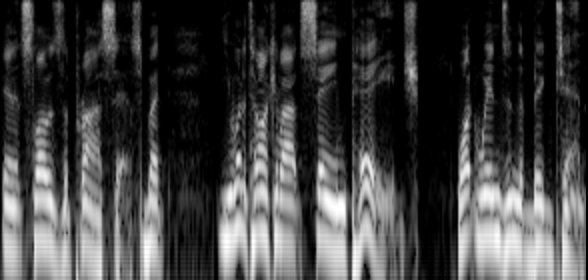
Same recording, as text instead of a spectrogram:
And it slows the process. But you want to talk about same page. What wins in the Big Ten?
